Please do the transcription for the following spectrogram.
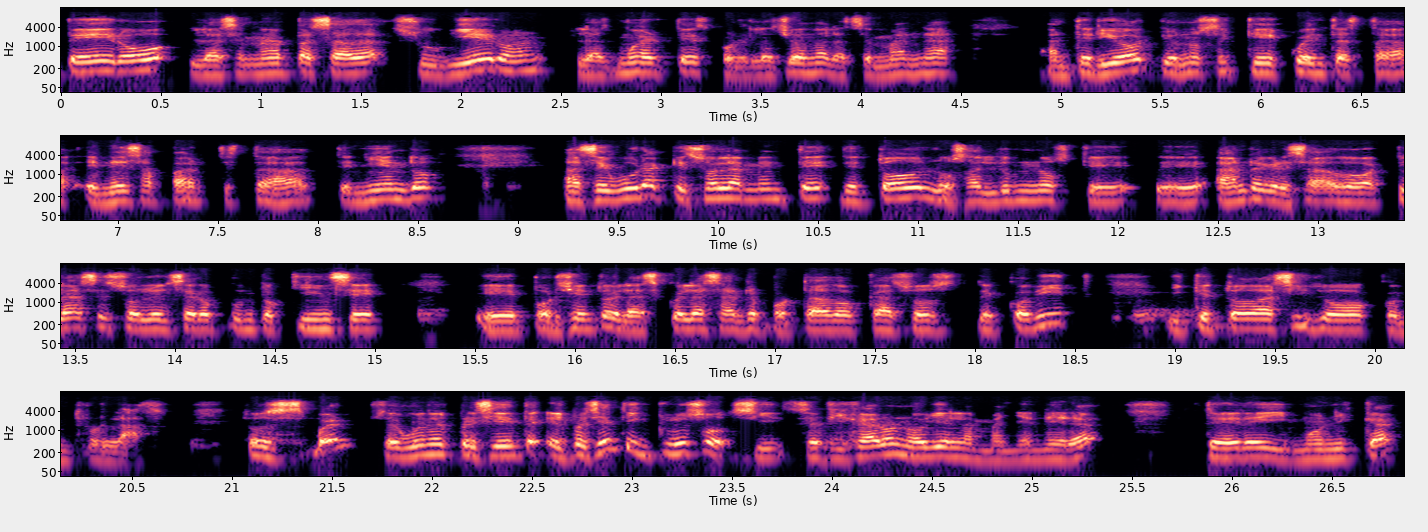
pero la semana pasada subieron las muertes por relación a la semana anterior. Yo no sé qué cuenta está en esa parte está teniendo asegura que solamente de todos los alumnos que eh, han regresado a clases, solo el 0.15% eh, por ciento de las escuelas han reportado casos de COVID y que todo ha sido controlado. Entonces, bueno, según el presidente, el presidente incluso, si se fijaron hoy en la mañanera, Tere y Mónica,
